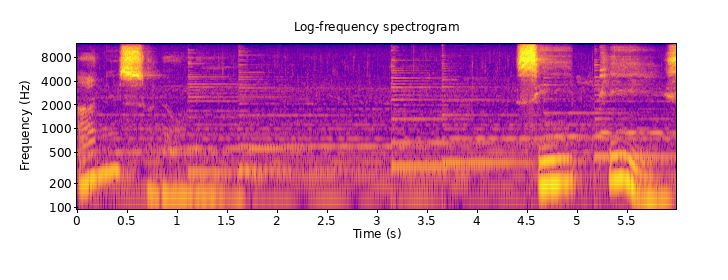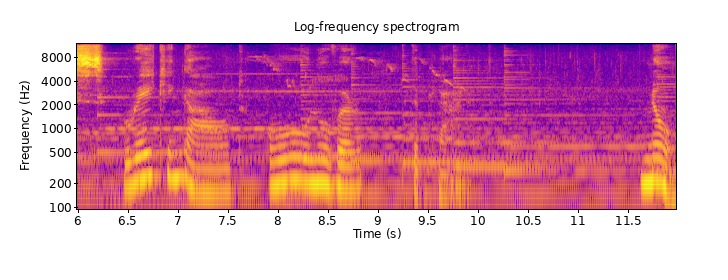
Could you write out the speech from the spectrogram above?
and slowly. See peace breaking out all over the planet. Know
